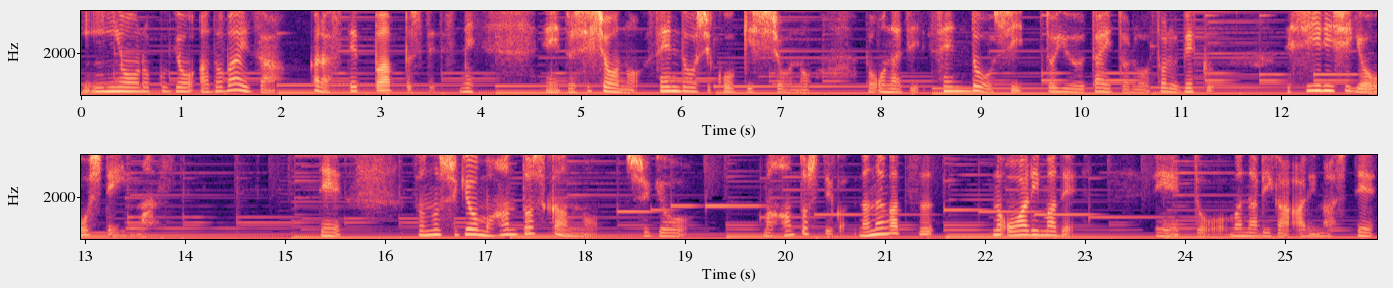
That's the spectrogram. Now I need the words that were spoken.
引用六行アドバイザーからステップアップしてですね、えーと、師匠の仙道師後期師匠のと同じ仙道師というタイトルを取るべく、仕入り修行をしています。で、その修行も半年間の修行、まあ半年っていうか7月の終わりまで、えーと、学びがありまして、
